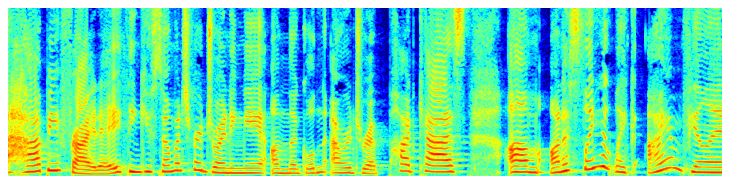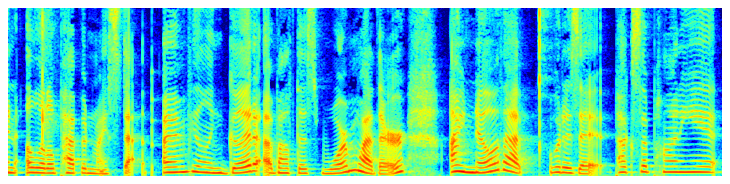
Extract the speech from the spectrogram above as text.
Happy Friday. Thank you so much for joining me on the Golden Hour Drip podcast. Um, honestly, like I am feeling a little pep in my step. I am feeling good about this warm weather. I know that, what is it? Puxapani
